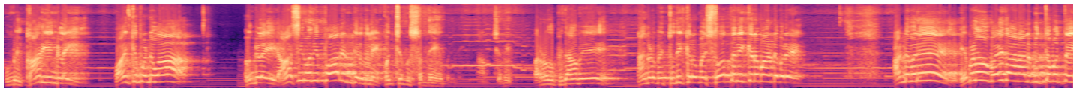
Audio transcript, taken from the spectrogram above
உங்கள் காரியங்களை வாய்க்கப்படுவார் உங்களை ஆசீர்வதிப்பார் என்கிறதிலே கொஞ்சம் சந்தேகம் இல்லை நாம் செவி பரவது பிதாவே நாங்கள் போய் துதிக்கிறோம் ஸ்தோத்தரிக்கிறோம் ஆண்டவரே. ஆண்டவரே எவ்வளவு வயதானாலும் உத்தமத்தை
